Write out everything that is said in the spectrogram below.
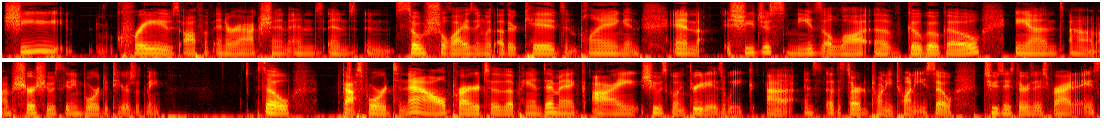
she craves off of interaction and and and socializing with other kids and playing and and she just needs a lot of go go go and um, i'm sure she was getting bored to tears with me so fast forward to now prior to the pandemic i she was going three days a week uh, at the start of 2020 so tuesdays thursdays fridays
